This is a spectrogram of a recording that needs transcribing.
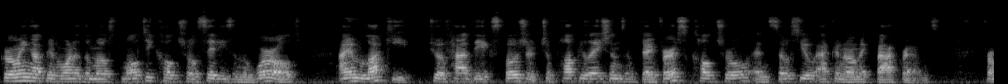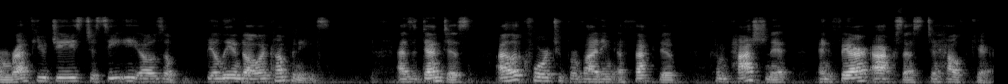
Growing up in one of the most multicultural cities in the world, I am lucky to have had the exposure to populations of diverse cultural and socioeconomic backgrounds, from refugees to CEOs of billion dollar companies. As a dentist, I look forward to providing effective, compassionate, and fair access to healthcare,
